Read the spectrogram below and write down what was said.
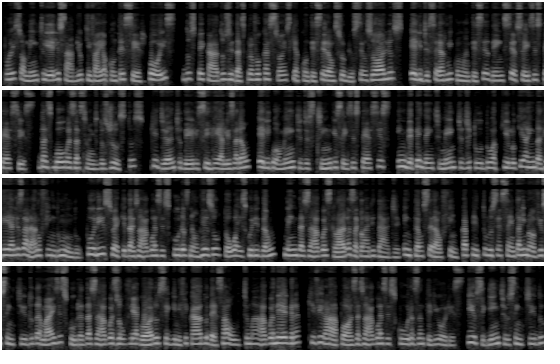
pois somente ele sabe o que vai acontecer. Pois, dos pecados e das provocações que acontecerão sob os seus olhos, ele discerne com antecedência seis espécies. Das boas ações dos justos, que diante dele se realizarão, ele igualmente distingue seis espécies, independentemente de tudo aquilo que ainda realizará no fim do mundo. Por isso é que das águas escuras não resultou a escuridão, nem das águas claras a claridade. Então será o fim. Capítulo 69 O sentido da mais escura das águas ouve agora o significado dessa última água negra, que virá após as águas escuras anteriores. E o seguinte o sentido,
